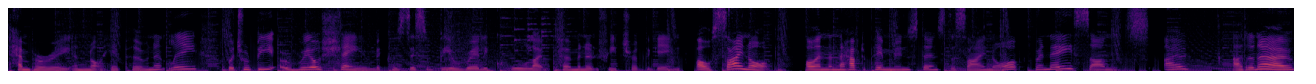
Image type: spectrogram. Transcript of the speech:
temporary and not here permanently, which would be a real shame because this would be a really cool like permanent feature of the game. Oh, sign up. Oh, and then I have to pay moonstones to sign up. Renaissance. I I don't know.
